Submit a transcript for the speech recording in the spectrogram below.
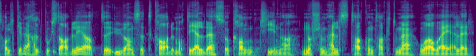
tolker det helt bokstavelig, at eh, uansett hva det måtte gjelde, så kan Kina når som helst ta kontakt med Huawei eller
